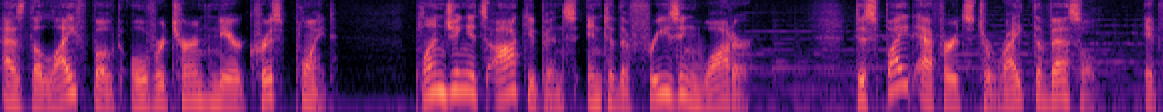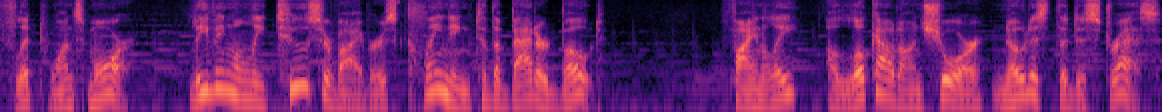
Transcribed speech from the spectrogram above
as the lifeboat overturned near Crisp Point, plunging its occupants into the freezing water. Despite efforts to right the vessel, it flipped once more, leaving only two survivors clinging to the battered boat. Finally, a lookout on shore noticed the distress,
